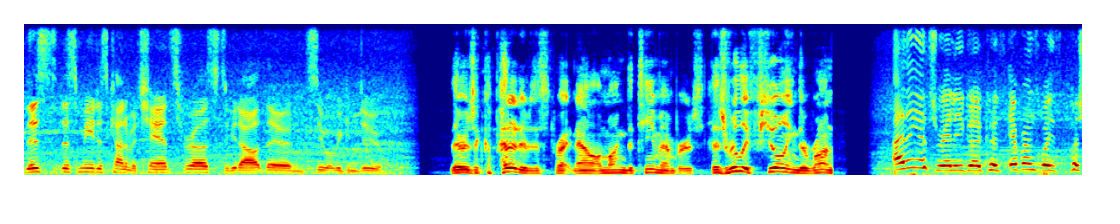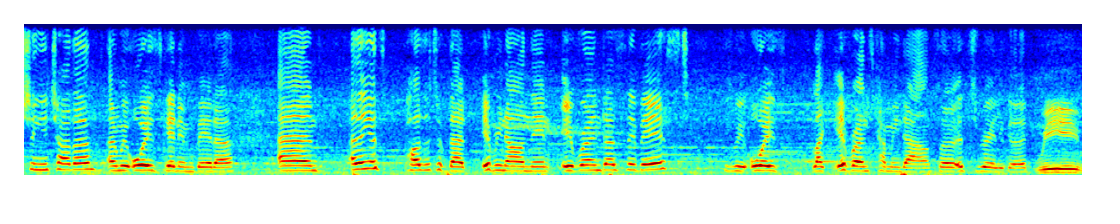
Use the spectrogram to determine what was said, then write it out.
this, this meet is kind of a chance for us to get out there and see what we can do. There is a competitiveness right now among the team members that is really fueling the run. I think it's really good because everyone's always pushing each other and we're always getting better. And I think it's positive that every now and then everyone does their best because we always like everyone's coming down, so it's really good. We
